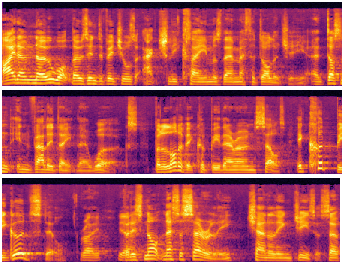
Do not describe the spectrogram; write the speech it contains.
I don't know what those individuals actually claim as their methodology. It doesn't invalidate their works, but a lot of it could be their own selves. It could be good still. Right. Yeah. But it's not necessarily channeling Jesus. So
